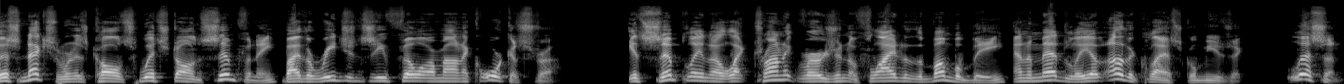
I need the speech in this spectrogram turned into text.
This next one is called Switched On Symphony by the Regency Philharmonic Orchestra. It's simply an electronic version of Flight of the Bumblebee and a medley of other classical music. Listen.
